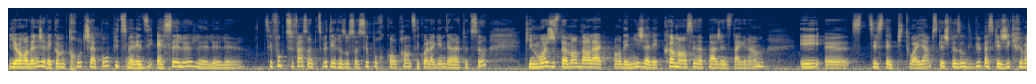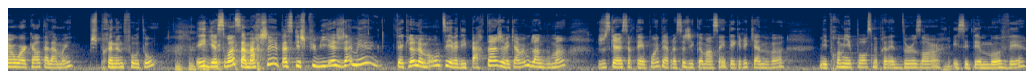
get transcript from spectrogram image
Il y a un moment donné, j'avais comme trop de chapeaux, puis tu m'avais dit, essaie-le, le, le, le... Il faut que tu fasses un petit peu tes réseaux sociaux pour comprendre c'est quoi la game derrière tout ça. Puis moi, justement, dans la pandémie, j'avais commencé notre page Instagram. Et euh, c'était pitoyable ce que je faisais au début parce que j'écrivais un workout à la main, puis je prenais une photo. Et guess what, ça marchait parce que je publiais jamais. Fait que là, le monde, il y avait des partages, j'avais quand même de l'engouement jusqu'à un certain point. Puis après ça, j'ai commencé à intégrer Canva. Mes premiers posts me prenaient deux heures et c'était mauvais.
